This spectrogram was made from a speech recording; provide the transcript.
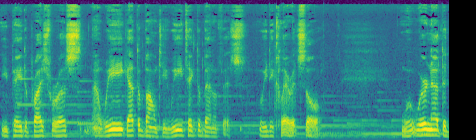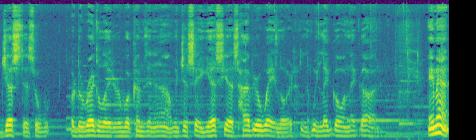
He paid the price for us. Now we got the bounty. We take the benefits. We declare it so. We're not the justice or, or the regulator of what comes in and out. We just say, Yes, yes, have your way, Lord. We let go and let God. Amen.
